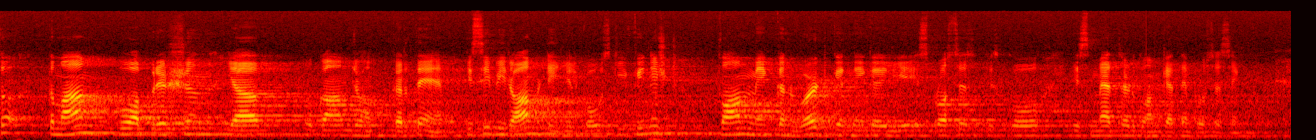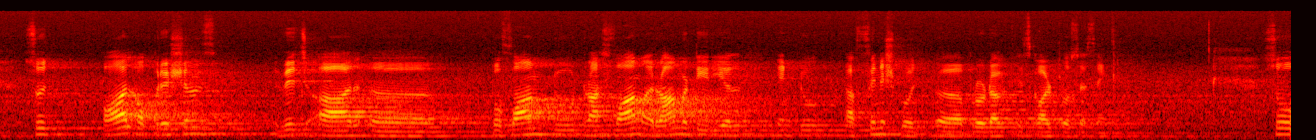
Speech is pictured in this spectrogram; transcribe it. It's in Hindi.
सो so, तमाम वो ऑपरेशन या वो काम जो हम करते हैं किसी भी रॉ मटेरियल को उसकी फिनिश्ड फॉर्म में कन्वर्ट करने के लिए इस प्रोसेस इसको, इस मेथड को हम कहते हैं processing so all operations which are perform to transform a raw material into a finish product is called processing so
